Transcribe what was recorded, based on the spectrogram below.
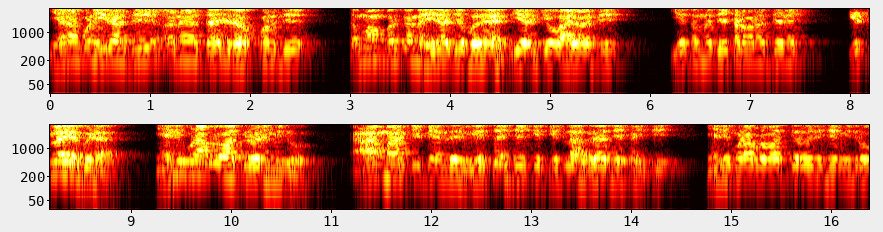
એના પણ હીરા છે અને સારી રફ પણ છે. તમામ પ્રકારના હીરા જે બન્યા, તૈયાર કેવા આવ્યા છે, એ તમને દેખાડવાના છે અને કેટલાય પડ્યા એની પણ આપણે વાત કરવાની મિત્રો. આ માર્કેટની અંદર વેચાય છે કે કેટલા અઘરા દેખાય છે, એની પણ આપણે વાત કરવાની છે મિત્રો.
